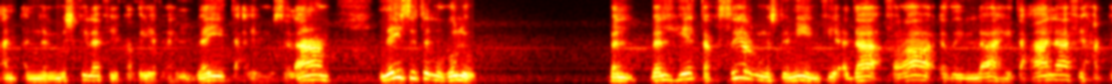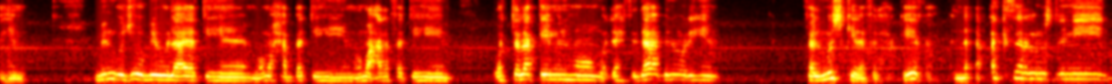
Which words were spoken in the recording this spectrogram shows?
عن أن المشكلة في قضية أهل البيت عليهم السلام ليست الغلو بل بل هي تقصير المسلمين في أداء فرائض الله تعالى في حقهم. من وجوب ولايتهم ومحبتهم ومعرفتهم والتلقي منهم والاهتداء بنورهم. فالمشكلة في الحقيقة أن أكثر المسلمين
